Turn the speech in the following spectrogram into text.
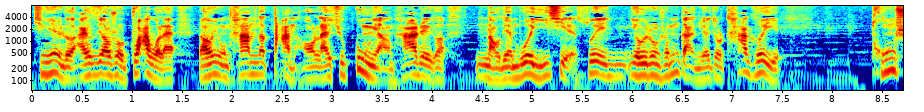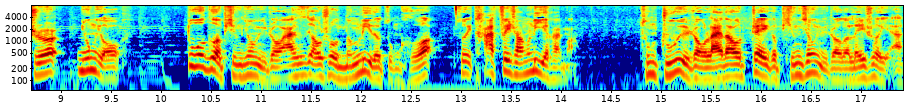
平行宇宙 X 教授抓过来，然后用他们的大脑来去供养他这个脑电波仪器。所以有一种什么感觉，就是他可以同时拥有多个平行宇宙 X 教授能力的总和，所以他非常厉害嘛。从主宇宙来到这个平行宇宙的镭射眼，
